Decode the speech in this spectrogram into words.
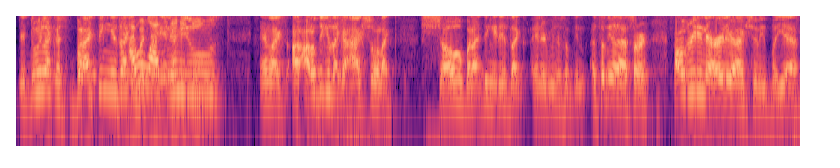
They're doing like a, but I think it's like I a will bunch watch of interviews and like I, I don't think it's like an actual like show, but I think it is like interviews or something, uh, something like that sort. I was reading it earlier actually, but yeah,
